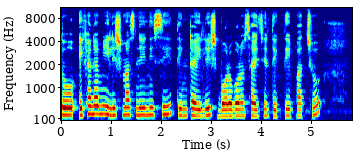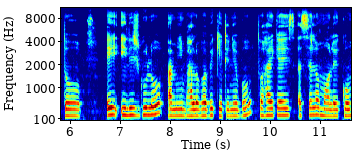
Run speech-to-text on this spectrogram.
তো এখানে আমি ইলিশ মাছ নিয়ে নিছি। তিনটা ইলিশ বড় বড় সাইজের দেখতেই পাচ্ছ। তো এই ইলিশগুলো আমি ভালোভাবে কেটে নেব। তো হাই গাইস, আসসালামু আলাইকুম।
